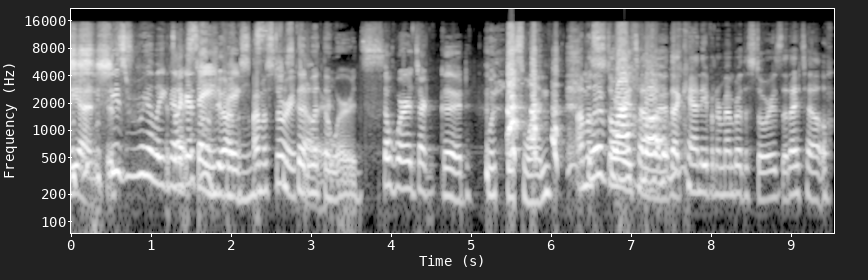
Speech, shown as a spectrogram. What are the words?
the end. She's really good like I at told saying you. I'm, a- I'm a storyteller. She's good with the words. the words are good. With this one. I'm a Live, storyteller love. that can't even remember the stories that I tell.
